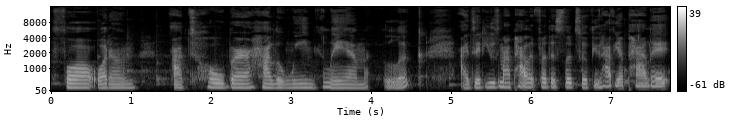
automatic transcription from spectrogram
fall, autumn, October Halloween glam look. I did use my palette for this look, so if you have your palette,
